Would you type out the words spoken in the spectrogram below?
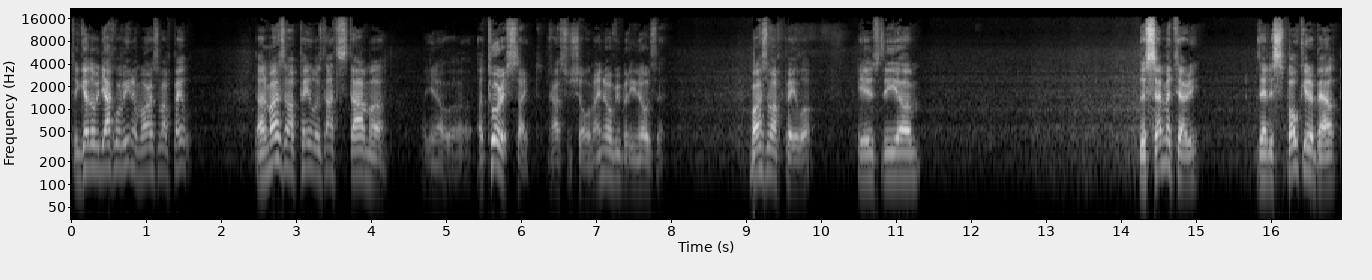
together with Yaakov Avinu, Mearas Machpelah. Now, Mearas Machpelah is not Stama, you know, uh, a tourist site. Chas v'sholem. I know everybody knows that. Mearas Machpelah is the um, the cemetery that is spoken about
